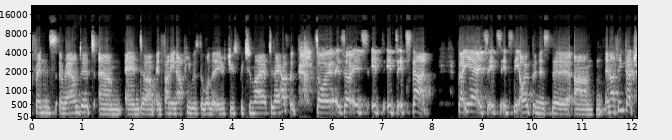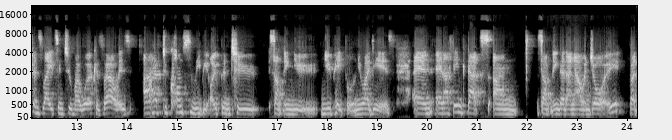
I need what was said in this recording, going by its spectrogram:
friends around it. Um, and um, and funny enough, he was the one that introduced me to my today husband. So so it's it's it's it's that. But yeah, it's it's it's the openness, the um, and I think that translates into my work as well. Is I have to constantly be open to something new, new people, new ideas, and and I think that's um, something that I now enjoy, but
